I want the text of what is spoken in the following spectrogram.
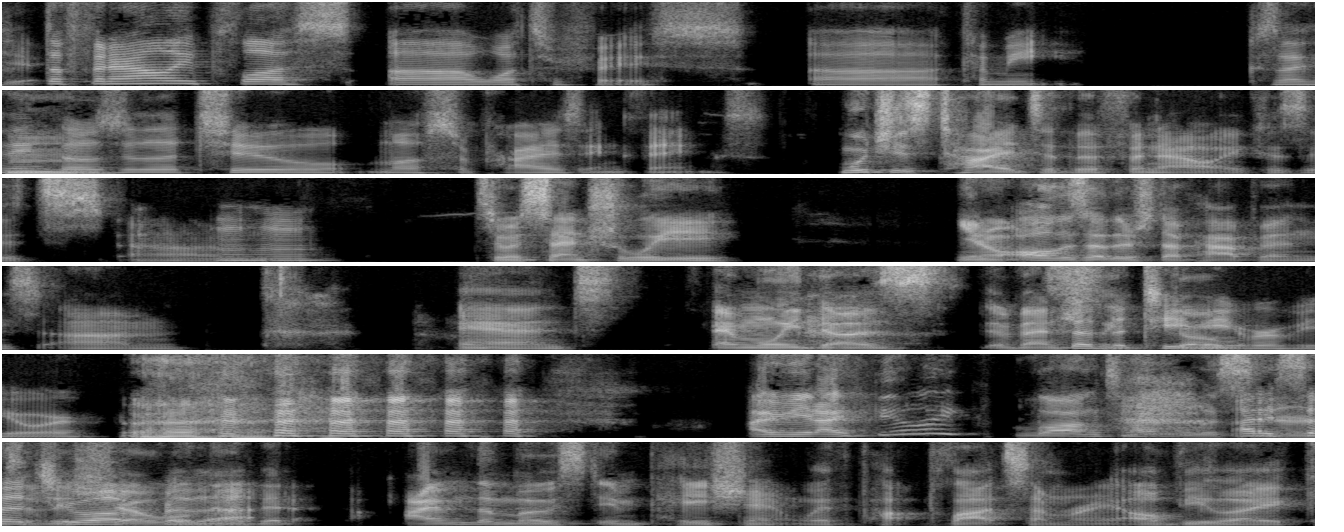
yeah. the finale plus uh what's her face uh camille because i think Hmm. those are the two most surprising things Which is tied to the finale because it's um, Mhm. so essentially, you know, all this other stuff happens, um, and Emily does eventually said the tv go- reviewer I mean, I feel like longtime listeners set of the show for will know that. that I'm the most impatient with po- plot summary. I'll be like,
